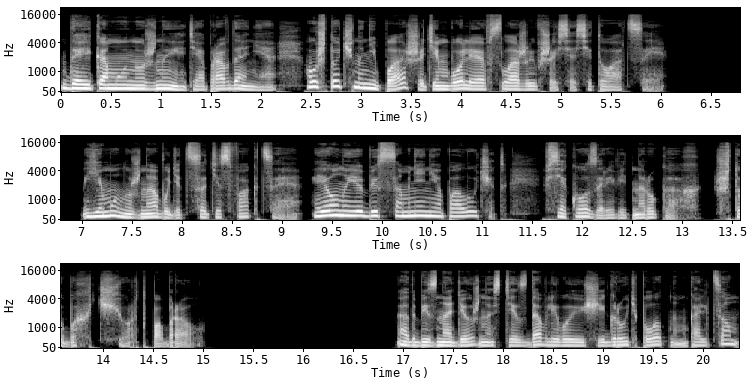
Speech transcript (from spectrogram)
Да и кому нужны эти оправдания? Уж точно не Паша, тем более в сложившейся ситуации. Ему нужна будет сатисфакция, и он ее без сомнения получит. Все козыри ведь на руках, чтобы их чёрт побрал. От безнадежности, сдавливающей грудь плотным кольцом,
